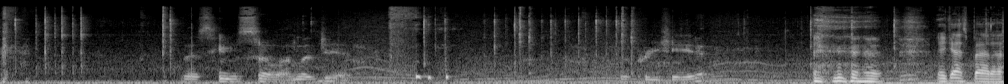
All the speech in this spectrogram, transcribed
This seems so unlegit. Appreciate it. It gets better.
